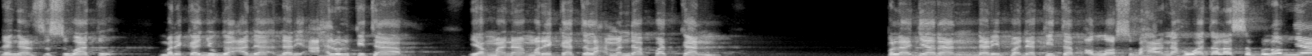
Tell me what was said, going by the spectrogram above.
dengan sesuatu. Mereka juga ada dari ahlul kitab yang mana mereka telah mendapatkan pelajaran daripada kitab Allah Subhanahu wa taala sebelumnya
